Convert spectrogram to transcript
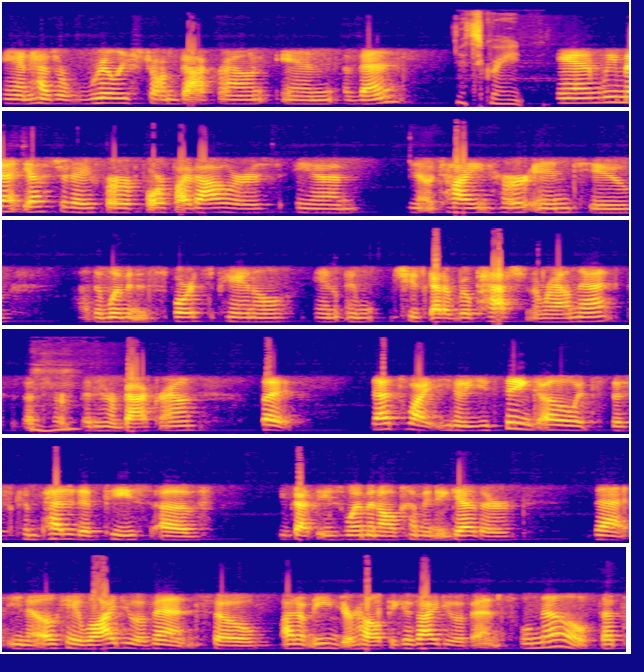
And has a really strong background in events. That's great. And we met yesterday for four or five hours, and you know, tying her into uh, the women in sports panel, and, and she's got a real passion around that because that's mm-hmm. her, been her background. But that's why you know you think, oh, it's this competitive piece of you've got these women all coming together. That you know, okay, well, I do events, so I don't need your help because I do events. Well, no, that's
